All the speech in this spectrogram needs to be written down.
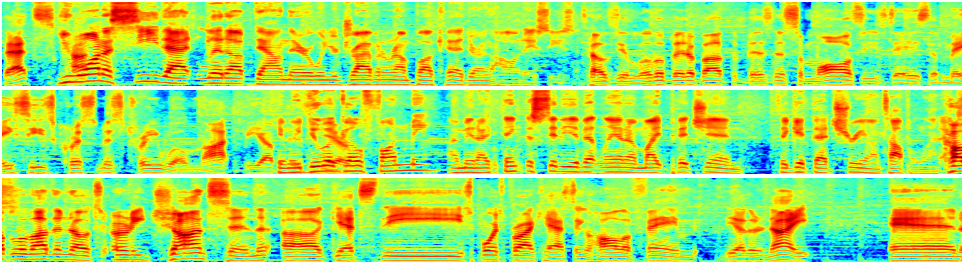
that's You want to see that lit up down there when you're driving around Buckhead during the holiday season. tells you a little bit about the business of malls these days. The Macy's Christmas tree will not be up. Can we do year. a GoFundMe? I mean, I think the city of Atlanta might pitch in to get that tree on top of Lenox. couple of other notes. Ernie Johnson uh, gets the Sports Broadcasting Hall of Fame the other night, and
